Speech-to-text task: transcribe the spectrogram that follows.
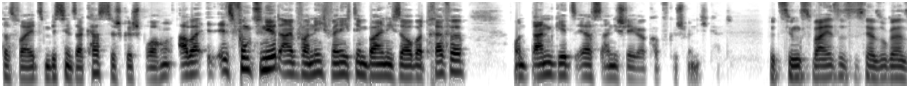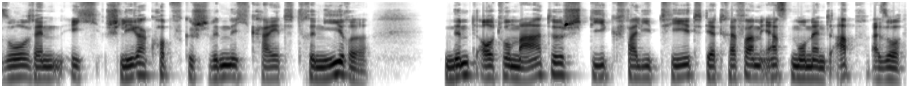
das war jetzt ein bisschen sarkastisch gesprochen, aber es funktioniert einfach nicht, wenn ich den Ball nicht sauber treffe und dann geht's erst an die Schlägerkopfgeschwindigkeit. Beziehungsweise ist es ja sogar so, wenn ich Schlägerkopfgeschwindigkeit trainiere, nimmt automatisch die Qualität der Treffer im ersten Moment ab. Also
